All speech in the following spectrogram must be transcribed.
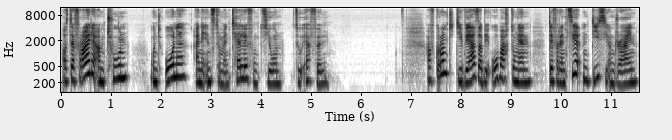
aus der Freude am Tun und ohne eine instrumentelle Funktion zu erfüllen. Aufgrund diverser Beobachtungen differenzierten Deasy und Ryan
